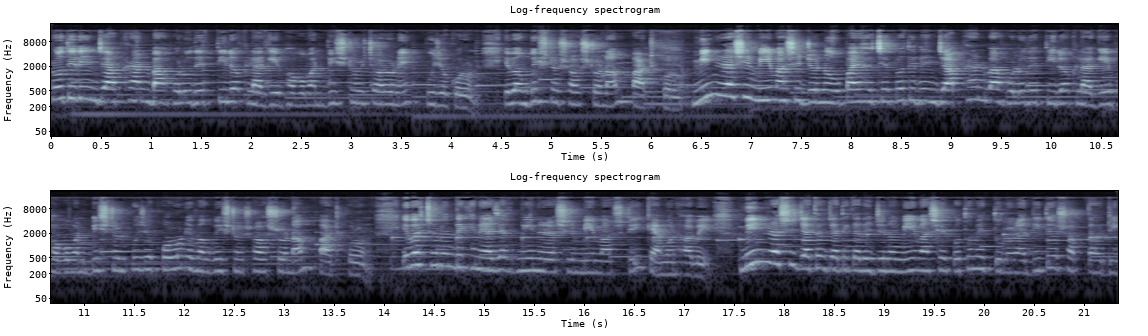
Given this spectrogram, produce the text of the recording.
প্রতিদিন জাফরান বা হলুদের তিলক লাগিয়ে ভগবান বিষ্ণুর চরণে পুজো করুন এবং বিষ্ণু ষষ্ঠ নাম পাঠ করুন। মীন রাশির মে মাসের জন্য উপায় হচ্ছে প্রতিদিন জাফরান বা হলুদের তিলক লাগিয়ে ভগবান বিষ্ণুর পুজো করুন এবং বিষ্ণুর সহস্র নাম পাঠ করুন। এবার চলুন দেখে নেওয়া যাক মীন রাশির মে মাসটি কেমন হবে। মীন রাশির জাতক জাতিকাদের জন্য মে মাসের প্রথমের তুলনায় দ্বিতীয় সপ্তাহটি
